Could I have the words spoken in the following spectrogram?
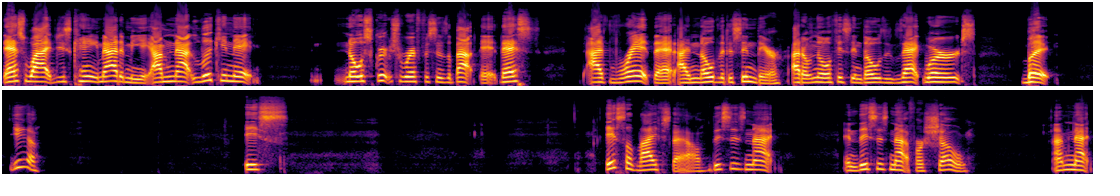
That's why it just came out of me. I'm not looking at no scripture references about that. That's I've read that. I know that it's in there. I don't know if it's in those exact words, but yeah. It's it's a lifestyle. This is not and this is not for show. I'm not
